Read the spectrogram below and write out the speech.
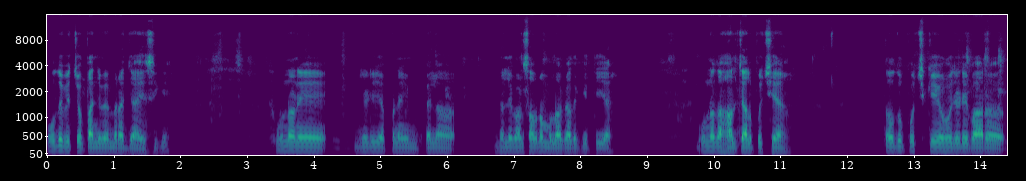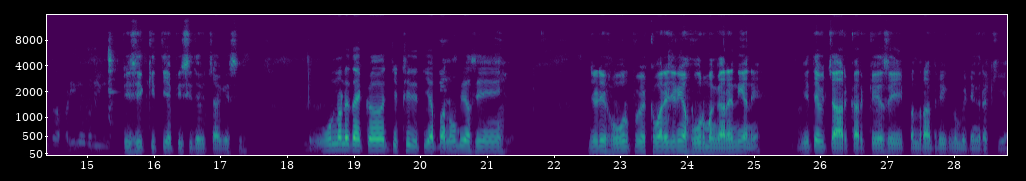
ਉਹਦੇ ਵਿੱਚੋਂ 5 ਮੈਂਬਰ ਅੱਜ ਆਏ ਸੀਗੇ। ਉਹਨਾਂ ਨੇ ਜਿਹੜੀ ਆਪਣੇ ਪਹਿਲਾਂ ਡੱਲੇਵਾਲ ਸਾਹਿਬ ਨਾਲ ਮੁਲਾਕਾਤ ਕੀਤੀ ਹੈ ਉਹਨਾਂ ਦਾ ਹਾਲ ਚਾਲ ਪੁੱਛਿਆ। ਤਾਂ ਉਦੋਂ ਪੁੱਛ ਕੇ ਉਹ ਜਿਹੜੇ ਬਾਹਰ ਪੀਸੀ ਕੀਤੀ ਹੈ ਪੀਸੀ ਦੇ ਵਿੱਚ ਆ ਗਏ ਸੀ। ਉਹਨਾਂ ਨੇ ਤਾਂ ਇੱਕ ਚਿੱਠੀ ਦਿੱਤੀ ਆਪਾਂ ਨੂੰ ਵੀ ਅਸੀਂ ਜਿਹੜੇ ਹੋਰ ਭਵਿੱਖ ਬਾਰੇ ਜਿਹੜੀਆਂ ਹੋਰ ਮੰਗਾਂ ਰਹਿੰਦੀਆਂ ਨੇ ਇਹ ਤੇ ਵਿਚਾਰ ਕਰਕੇ ਅਸੀਂ 15 ਤਰੀਕ ਨੂੰ ਮੀਟਿੰਗ ਰੱਖੀ ਹੈ।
